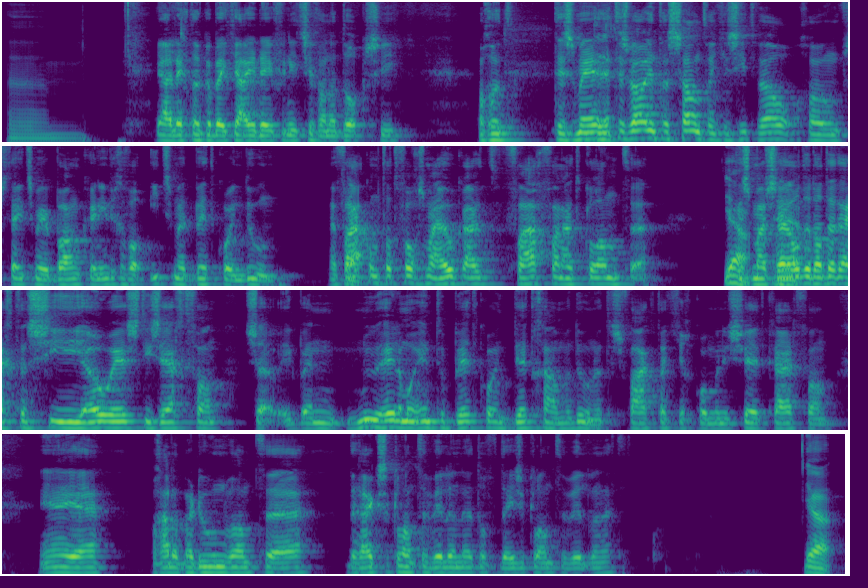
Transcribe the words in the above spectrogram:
ehm, Ja, ligt ook een beetje aan je definitie van adoptie. Maar goed, het is, meer, Het is- het is wel interessant, want je ziet wel gewoon steeds meer banken in ieder geval iets met bitcoin doen. En vaak Ja. komt dat volgens mij ook uit vraag vanuit klanten. Ja, het is maar zelden dat het echt een CEO is die zegt van... Zo, ik ben nu helemaal into bitcoin, dit gaan we doen. Het is vaak dat je gecommuniceerd krijgt van... Ja, ja, we gaan het maar doen, want eh, de rijkste klanten willen het of deze klanten willen het. Ja.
